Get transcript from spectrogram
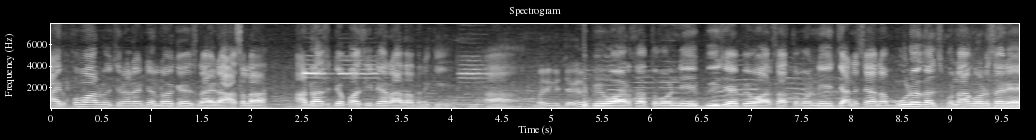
ఆయన కుమారుడు వచ్చినాడంటే లోకేష్ నాయుడు అసలు అడ్రస్ డిపాజిటే రాదు అతనికి. మరి ఇంక జగన్ బీజేపీ వారసత్వాన్ని బీజేపీ వారసత్వాన్ని జనసేన మూడో కలుసుకున్నా కూడా సరే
